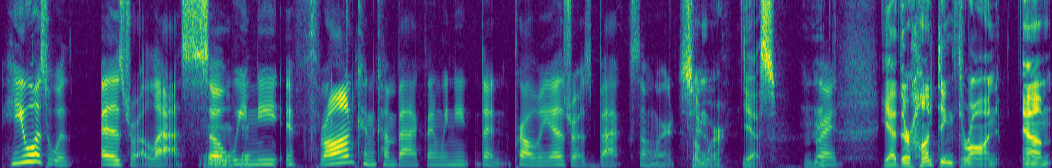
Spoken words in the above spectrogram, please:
he was with Ezra last. So we Mm-hmm. need if Thrawn can come back, then we need then probably Ezra is back somewhere. too, somewhere yes Mhm. Right. Yeah, they're hunting Thrawn. Um,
